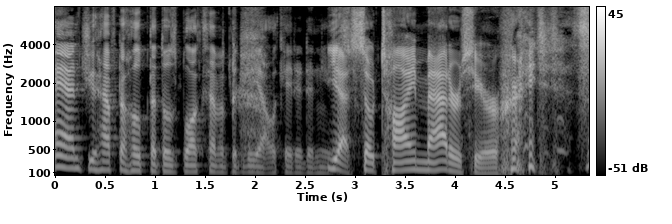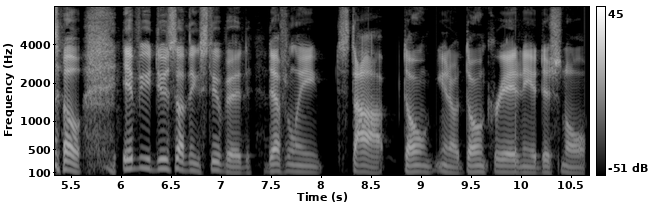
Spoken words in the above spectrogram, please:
And you have to hope that those blocks haven't been reallocated in use. Yes, so time matters here, right? so if you do something stupid, definitely stop. Don't, you know, don't create any additional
